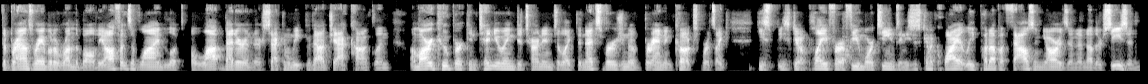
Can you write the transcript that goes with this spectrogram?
The Browns were able to run the ball. The offensive line looked a lot better in their second week without Jack Conklin. Amari Cooper continuing to turn into like the next version of Brandin Cooks, where it's like he's he's going to play for a few more teams and he's just going to quietly put up a thousand yards in another season.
